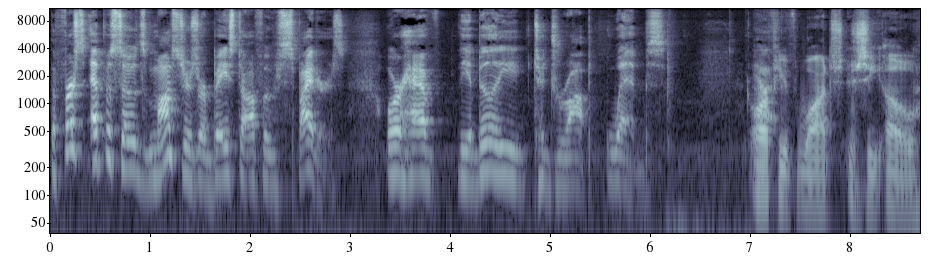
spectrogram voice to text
the first episode's monsters are based off of spiders or have the ability to drop webs. Or if you've watched Zi-O,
